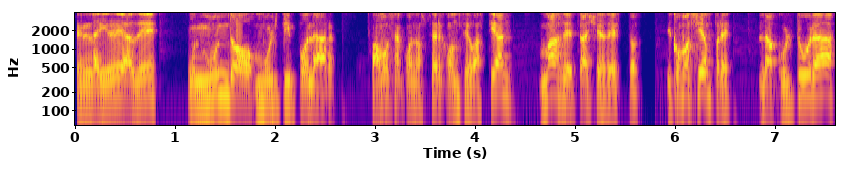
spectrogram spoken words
en la idea de un mundo multipolar? Vamos a conocer con Sebastián más detalles de estos. Y como siempre, la cultura,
